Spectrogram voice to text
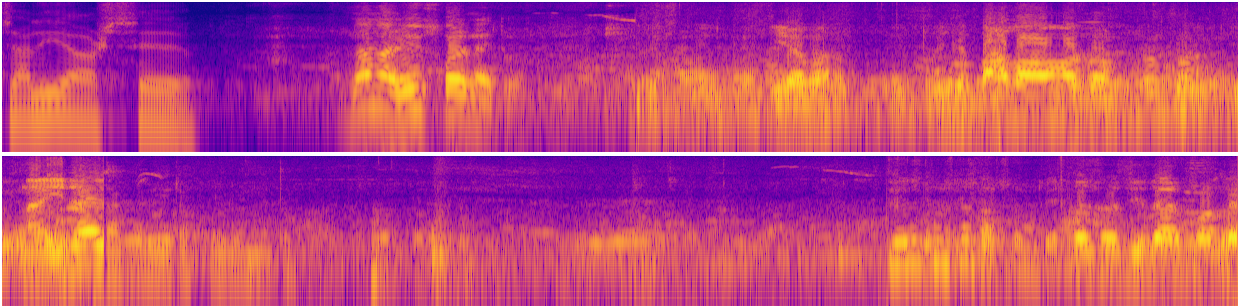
চালিয়ে আসছে না না ইউজ করে নাই তো বাবা না এটা দিদার পর্দা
